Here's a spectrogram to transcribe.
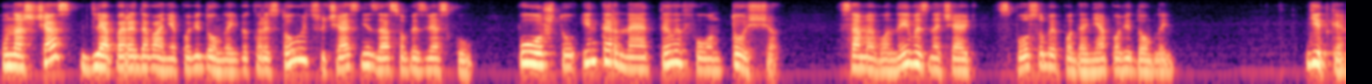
У наш час для передавання повідомлень використовують сучасні засоби зв'язку пошту, інтернет, телефон тощо. Саме вони визначають способи подання повідомлень. Дітки,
